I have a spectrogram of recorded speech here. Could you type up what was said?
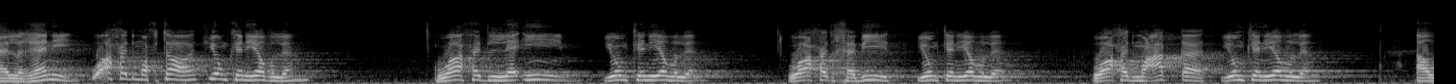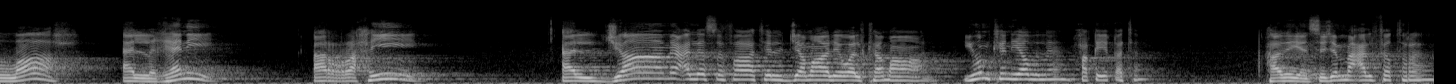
الغني واحد محتاج يمكن يظلم واحد لئيم يمكن يظلم واحد خبيث يمكن يظلم. واحد معقد يمكن يظلم. الله الغني الرحيم الجامع لصفات الجمال والكمال. يمكن يظلم حقيقة. هذا ينسجم مع الفطرة.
